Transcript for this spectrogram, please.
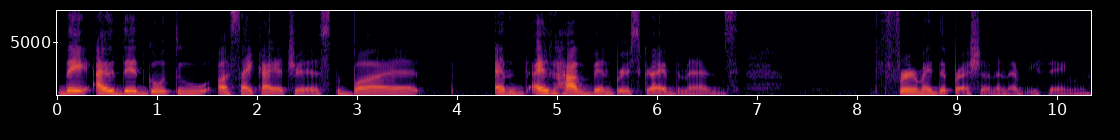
They, I did go to a psychiatrist, but and I have been prescribed meds for my depression and everything.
